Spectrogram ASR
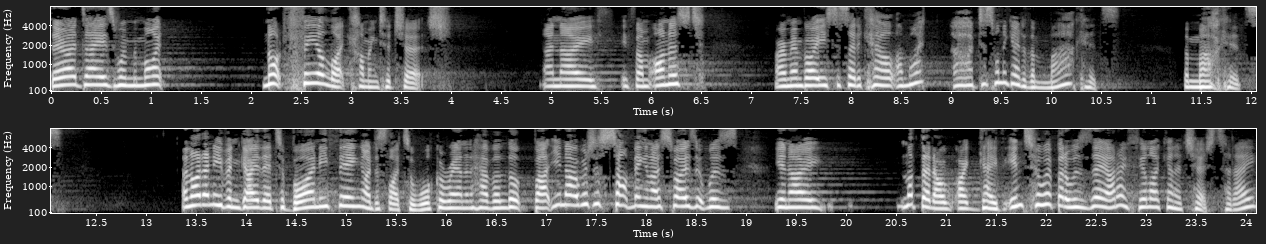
There are days when we might not feel like coming to church. I know if, I'm honest, I remember I used to say to Cal, I might, oh, I just want to go to the markets. The markets. And I don't even go there to buy anything. I just like to walk around and have a look. But, you know, it was just something, and I suppose it was, you know, not that I, I gave into it, but it was there. I don't feel like going to church today.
